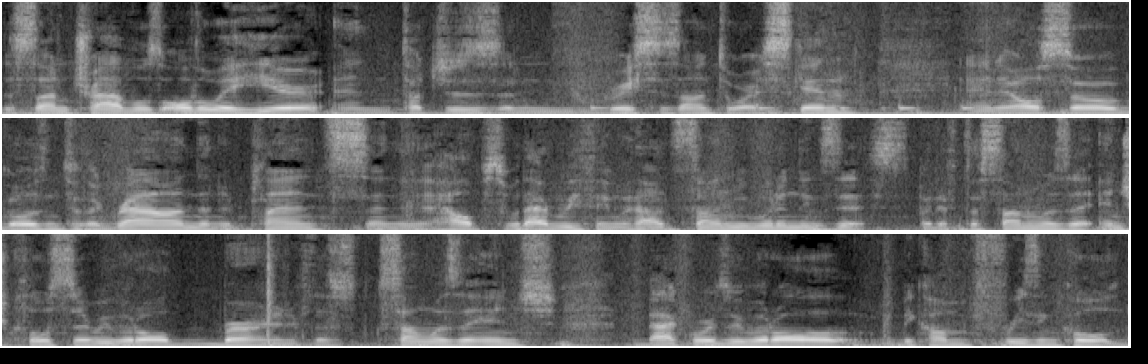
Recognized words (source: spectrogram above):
The sun travels all the way here and touches and graces onto our skin, and it also goes into the ground and it plants and it helps with everything. Without sun, we wouldn't exist. But if the sun was an inch closer, we would all burn, and if the sun was an inch backwards, we would all become freezing cold.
